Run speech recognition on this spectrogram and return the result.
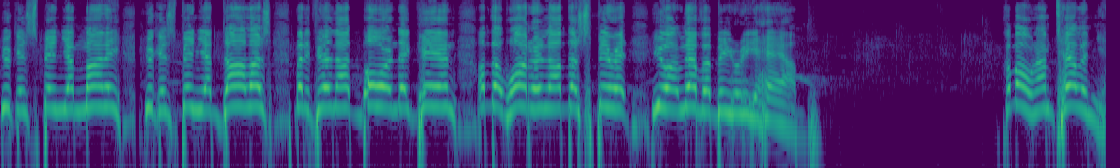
you can spend your money, you can spend your dollars, but if you're not born again of the water and of the Spirit, you'll never be rehabbed. Come on, I'm telling you.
